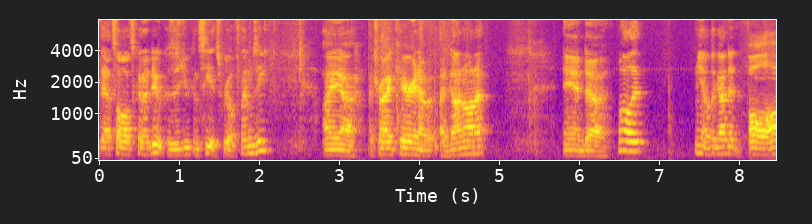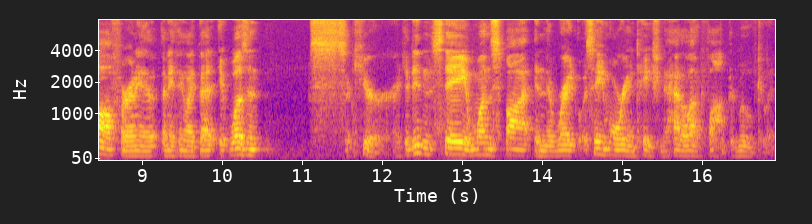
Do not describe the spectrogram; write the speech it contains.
that's all it's going to do because as you can see it's real flimsy. I, uh, I tried carrying a, a, gun on it and uh, well it you know the gun didn't fall off or any, anything like that. It wasn't secure. It didn't stay in one spot in the right same orientation. It had a lot of flop and move to it.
